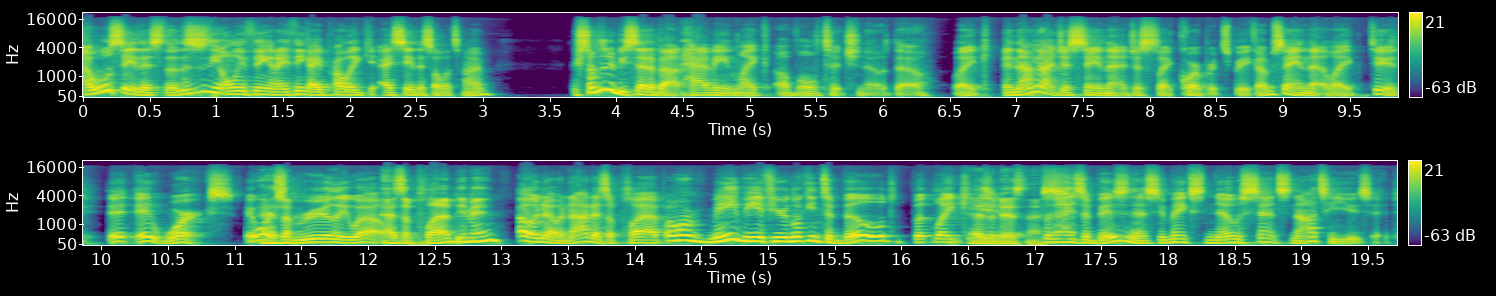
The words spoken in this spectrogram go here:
I will say this though. This is the only thing, and I think I probably I say this all the time. There's something to be said about having like a voltage node though. Like, and I'm not just saying that just like corporate speak. I'm saying that like, dude, it, it works. It works a- really well. as a pleb, you mean? Oh no, not as a pleb, or maybe if you're looking to build, but like As a business. But as a business, it makes no sense not to use it.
